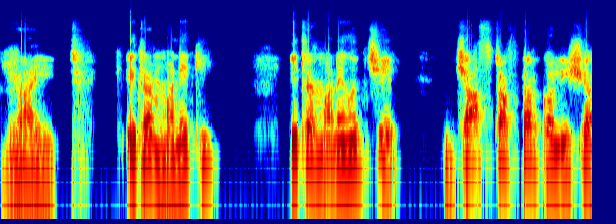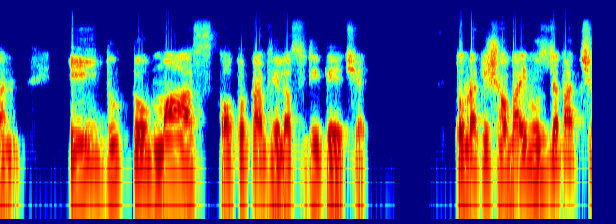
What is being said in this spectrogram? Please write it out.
রাইট এটার মানে কি? এটার মানে হচ্ছে জাস্ট আফটার কলিশন এই দুটো মাস কতটা ভেলোসিটি পেয়েছে? তোমরা কি সবাই বুঝতে পারছ?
